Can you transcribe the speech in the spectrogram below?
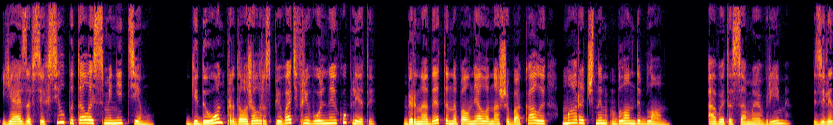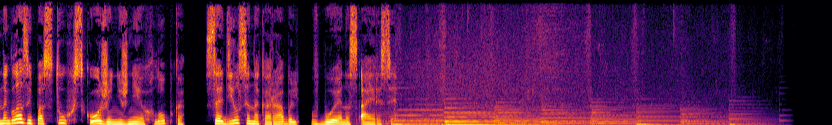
Я изо всех сил пыталась сменить тему. Гидеон продолжал распевать фривольные куплеты. Бернадетта наполняла наши бокалы марочным блан-де-блан. А в это самое время зеленоглазый пастух с кожей нежнее хлопка садился на корабль в Буэнос-Айресе.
